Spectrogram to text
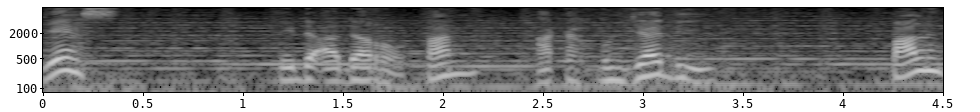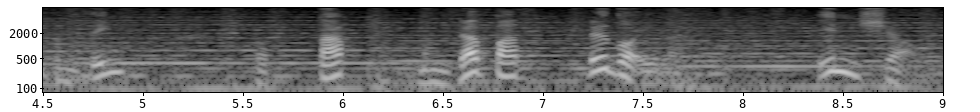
Yes, tidak ada rotan, akar pun jadi. Paling penting, tetap mendapat ridho ilahi. Insya Allah.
